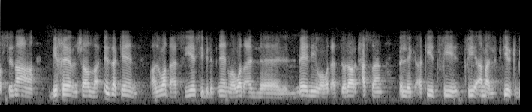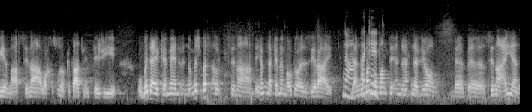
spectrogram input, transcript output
الصناعة بخير إن شاء الله. إذا كان الوضع السياسي بلبنان ووضع المالي ووضع الدولار تحسن بقول لك أكيد في في أمل كثير كبير مع الصناعة وخصوصا القطاعات الإنتاجية. وبدعي كمان إنه مش بس الصناعة بهمنا كمان موضوع الزراعي نعم لأنه أكيد. منه منطق إنه إحنا اليوم صناعيا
